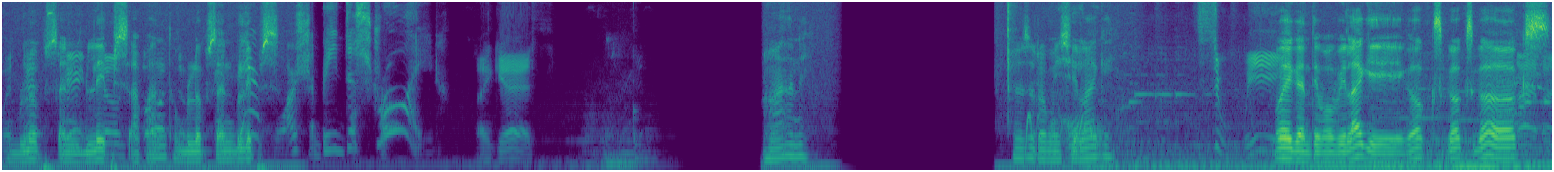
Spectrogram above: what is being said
Bloops and sounds apaan tuh bloops and therefore should be destroyed. I guess. Mana nih? Terus suruh misi lagi. Woi ganti mobil lagi. Goks goks goks.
